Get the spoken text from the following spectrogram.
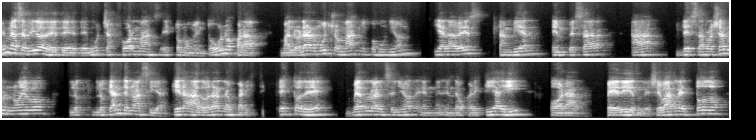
A mí me ha servido de, muchas formas estos momentos. Uno, para valorar mucho más mi comunión y a la vez también empezar a desarrollar un nuevo, lo, lo que antes no hacía, que era adorar la Eucaristía. Esto de verlo al Señor en, en la Eucaristía y orar pedirle, llevarle todo,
